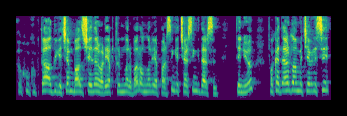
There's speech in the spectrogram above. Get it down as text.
hukukta adı geçen bazı şeyler var, yaptırımları var. Onları yaparsın, geçersin, gidersin deniyor. Fakat Erdoğan ve çevresi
